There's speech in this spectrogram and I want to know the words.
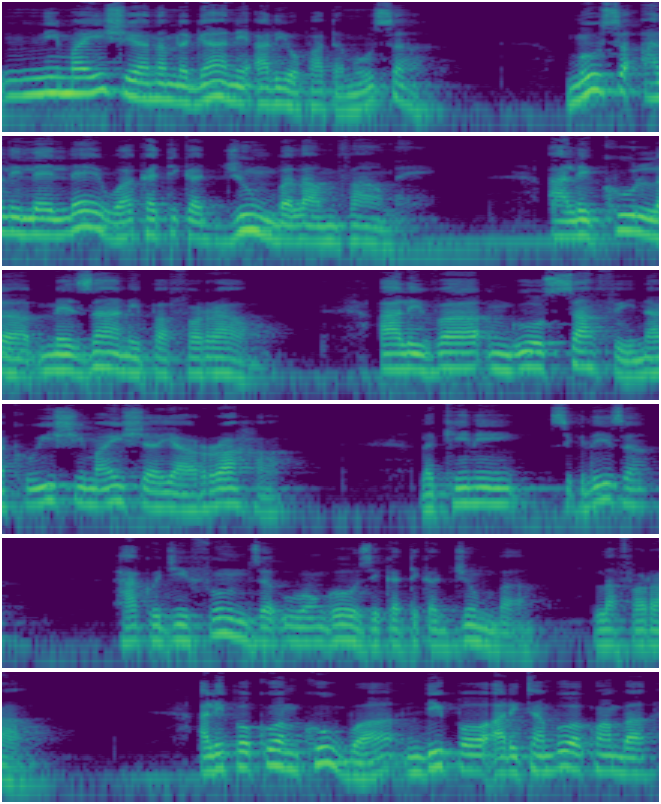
Ni maisha ya namna gani aliyopata Musa? Musa alilelewa katika jumba la mfalme, alikula mezani pa Farao, alivaa nguo safi na kuishi maisha ya raha. Lakini sikiliza, hakujifunza uongozi katika jumba la Farao. Alipokuwa mkubwa, ndipo alitambua kwamba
